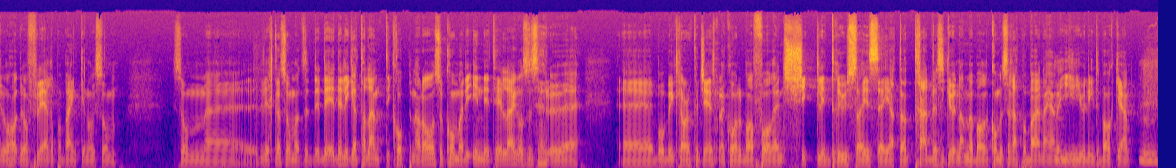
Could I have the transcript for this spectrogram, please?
Du har, du har, flere på benken også som, som Det virker som at det, det, ligger talent i kroppen her, og så kommer de inn i tillegg, og så ser du Bobby Clark og James McCall bare får en skikkelig drusa i seg etter 30 sekunder men bare kommer seg rett på beina igjen og gir juling tilbake igjen. Mm.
